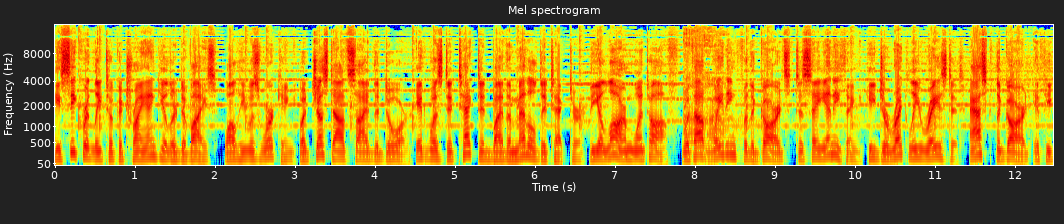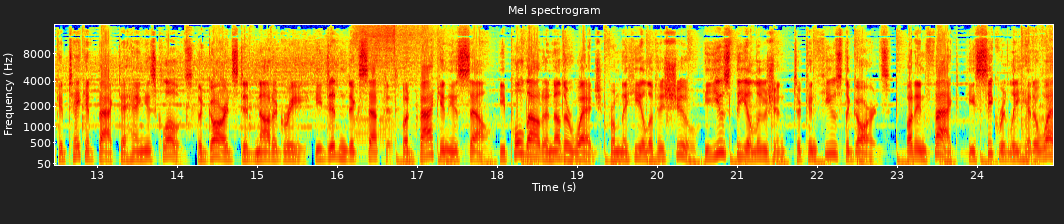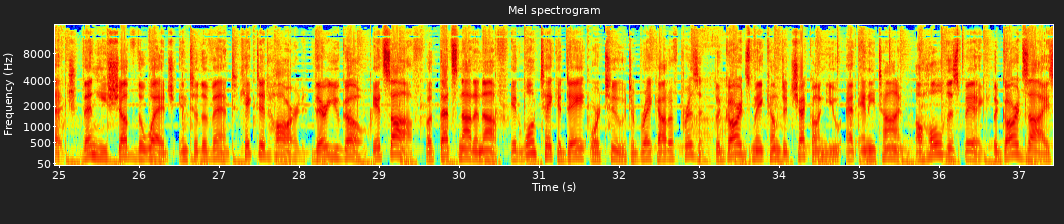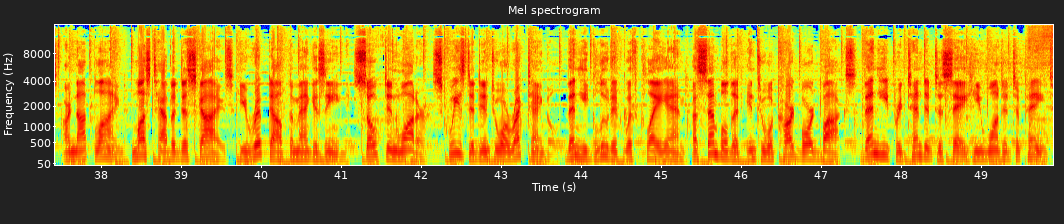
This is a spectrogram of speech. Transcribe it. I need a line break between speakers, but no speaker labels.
He secretly took a triangular device while he was working, but just outside the door. It was detected by the metal detector. The alarm went off. Without ah. waiting for the guards to say anything, he directly raised it, asked the guard if he could take it back to hang his clothes. The guards did not agree. He didn't accept it, but back in his cell, he pulled out another wedge from the heel of his shoe. He used the illusion to confuse the guards, but in fact, he secretly hid a wedge. Then he shoved the wedge into the vent, kicked it hard. There you go. It's off, but that's not enough. It won't take a day or two to break out of prison. The guards may come to check on you at any time. A hole this big. The guard's eyes are not blind. Must have a disguise. He ripped out the magazine, soaked in water, squeezed it into a rectangle. Then he glued it with clay and assembled it into a cardboard box. Then he pretended to say he wanted to paint.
